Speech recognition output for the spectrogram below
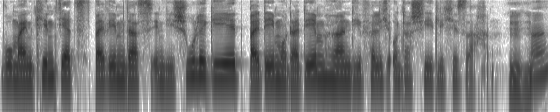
wo mein Kind jetzt, bei wem das in die Schule geht, bei dem oder dem hören die völlig unterschiedliche Sachen. Ja?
